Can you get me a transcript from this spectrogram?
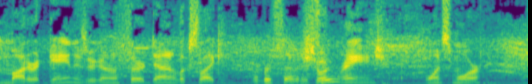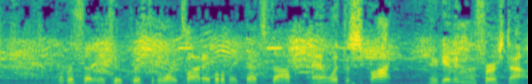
moderate gain as we go to third down. It looks like number 72 short range once more. Number 72, Christian Whiteside, able to make that stop. And with the spot, you're giving them the first down.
